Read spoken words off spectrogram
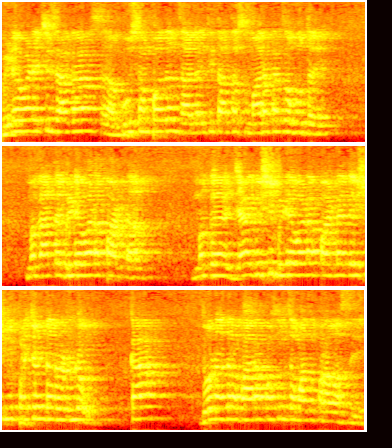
भिडेवाड्याची जागा भूसंपादन झालं तिथं आता स्मारकाचं होत आहे. मग आता भिडेवाडा पाडला. मग ज्या दिवशी भिडेवाडा पाडला त्या दिवशी मी प्रचंड रडलो. का? दोन हजार बारा पासूनचा माझा प्रवास आहे.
